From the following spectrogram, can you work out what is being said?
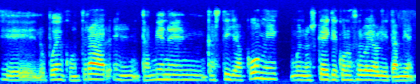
eh, lo puede encontrar. En- también en Castilla Comic, bueno, es que hay que conocer Valladolid también.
